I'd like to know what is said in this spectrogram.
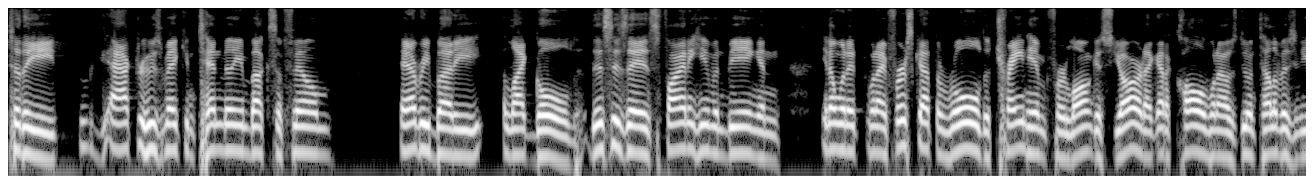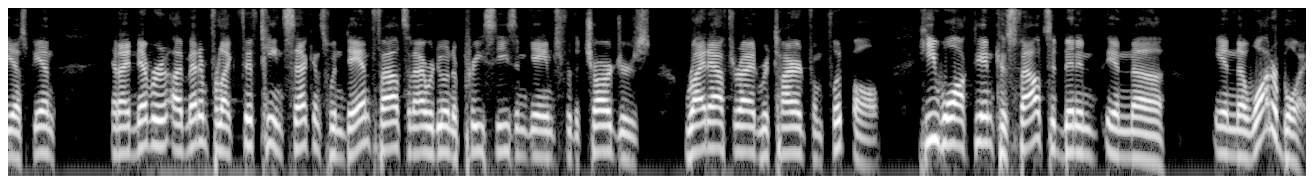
to the actor who's making 10 million bucks a film everybody like gold. This is as fine a human being. And, you know, when it when I first got the role to train him for longest yard, I got a call when I was doing television ESPN. And I'd never I met him for like 15 seconds when Dan Fouts and I were doing the preseason games for the Chargers right after I had retired from football. He walked in because Fouts had been in in uh, in uh, Waterboy.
